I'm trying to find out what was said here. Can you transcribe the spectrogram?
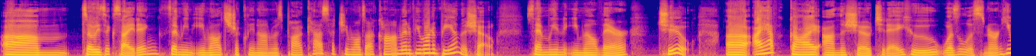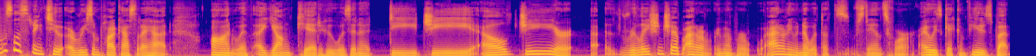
Um, it's always exciting. Send me an email at strictlyanonymouspodcast at gmail.com. And if you want to be on the show, send me an email there too. Uh, I have a guy on the show today who was a listener, and he was listening to a recent podcast that I had on with a young kid who was in a DGLG or Uh, relationship. I don't remember. I don't even know what that stands for. I always get confused. But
